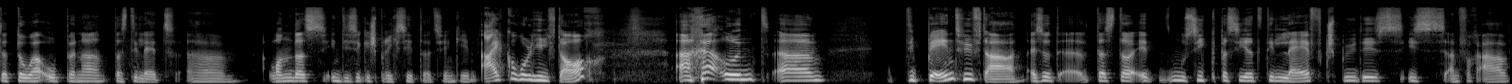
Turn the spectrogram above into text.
der Door-Opener, dass die Leute äh, anders in diese Gesprächssituation gehen. Alkohol hilft auch und ähm, die Band hilft auch. Also, dass da Musik passiert, die live gespielt ist, ist einfach auch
